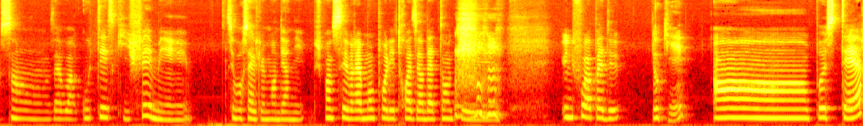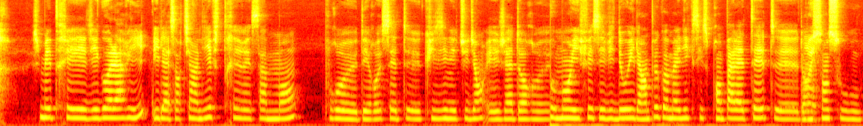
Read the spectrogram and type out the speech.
sans avoir goûté ce qu'il fait, mais c'est pour ça que je le mets en dernier. Je pense que c'est vraiment pour les 3 heures d'attente une fois, pas deux. Ok. En poster, je mettrai Diego Alari. Il a sorti un livre très récemment pour euh, des recettes euh, cuisine étudiant et j'adore euh, comment il fait ses vidéos. Il est un peu comme Alix, il se prend pas la tête dans le sens où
